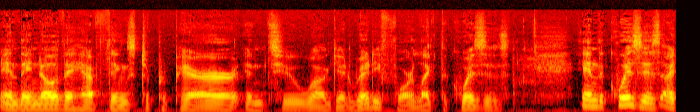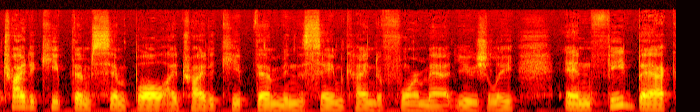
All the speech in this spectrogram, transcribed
and they know they have things to prepare and to uh, get ready for, like the quizzes. And the quizzes, I try to keep them simple. I try to keep them in the same kind of format usually. And feedback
